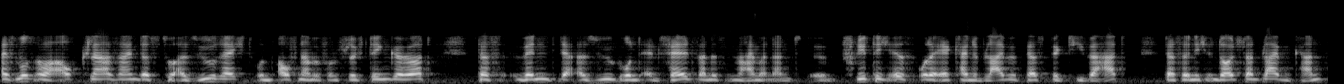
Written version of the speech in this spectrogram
Es muss aber auch klar sein, dass zu Asylrecht und Aufnahme von Flüchtlingen gehört, dass wenn der Asylgrund entfällt, wenn es im Heimatland äh, friedlich ist oder er keine Bleibeperspektive hat, dass er nicht in Deutschland bleiben kann.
